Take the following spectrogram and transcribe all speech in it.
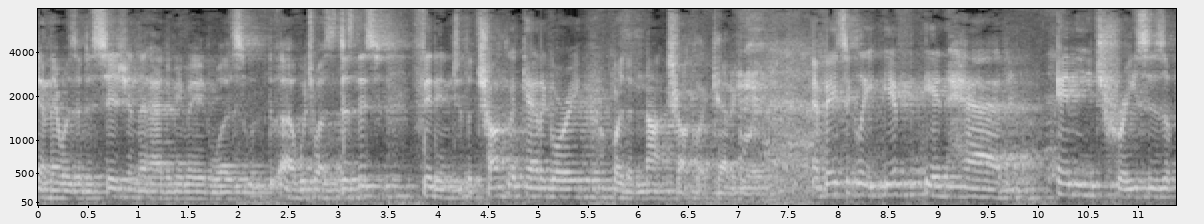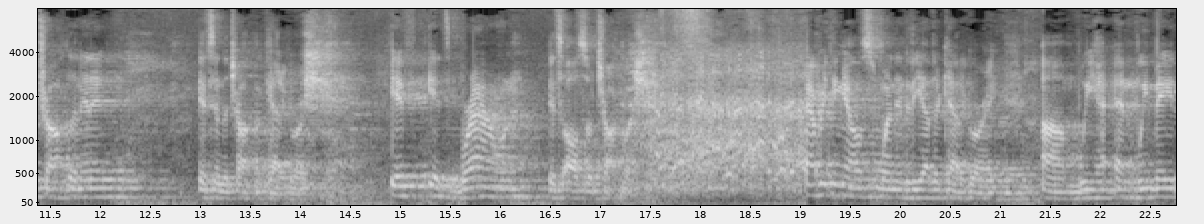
and there was a decision that had to be made. Was uh, which was does this fit into the chocolate category or the not chocolate category? And basically, if it had any traces of chocolate in it, it's in the chocolate category. If it's brown, it's also chocolate. Everything else went into the other category. Um, we ha- and we made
